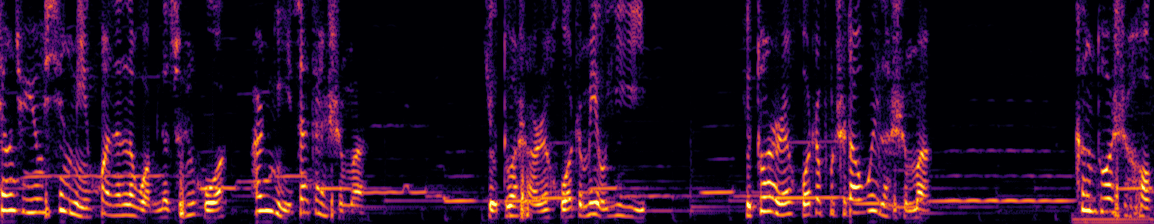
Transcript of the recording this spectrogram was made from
将军用性命换来了我们的存活，而你在干什么？有多少人活着没有意义？有多少人活着不知道为了什么？更多时候，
